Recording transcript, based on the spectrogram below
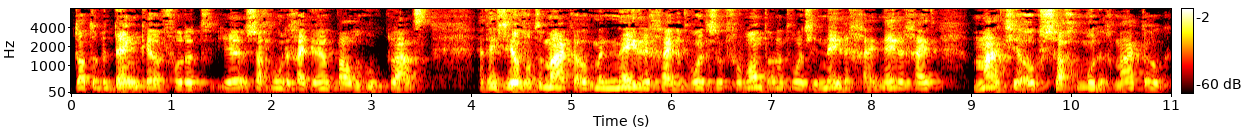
dat te bedenken voordat je zachtmoedigheid in een bepaalde hoek plaatst. Het heeft heel veel te maken ook met nederigheid. Het woord is ook verwant aan het woordje nederigheid. Nederigheid maakt je ook zachtmoedig, maakt ook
